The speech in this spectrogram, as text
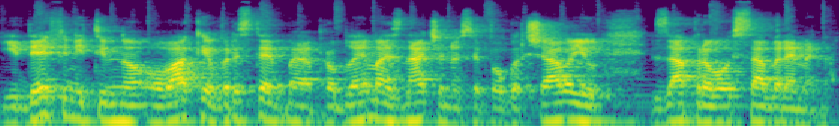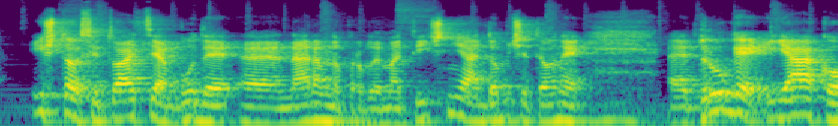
i definitivno ovakve vrste e, problema značajno se pogoršavaju zapravo sa vremenom. I što situacija bude e, naravno problematičnija, dobit ćete one druge jako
